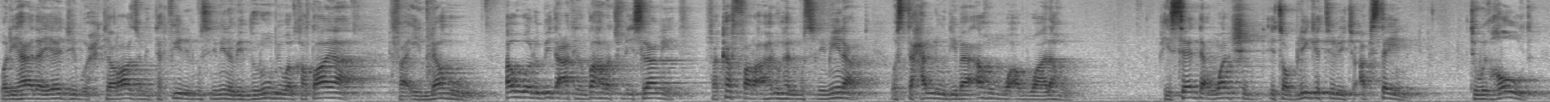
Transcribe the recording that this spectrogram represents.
ولهذا يجب احتراز من تكفير المسلمين بالذنوب والخطايا فإنه أول بدعة ظهرت في الإسلام فكفر أهلها المسلمين واستحلوا دماءهم وأموالهم. He said that one should, it's obligatory to abstain, to withhold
